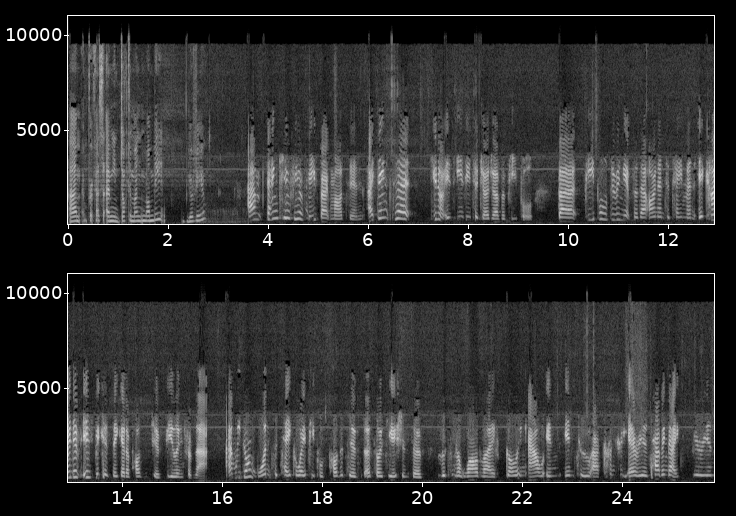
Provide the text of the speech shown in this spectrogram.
Um, Professor, I mean, Dr. Mumby, your view? Um, thank you for your feedback, Martin. I think that, you know, it's easy to judge other people, but people doing it for their own entertainment, it kind of is because they get a positive feeling from that. And we don't want to take away people's positive associations of looking at wildlife, going out in, into our country areas, having that experience.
